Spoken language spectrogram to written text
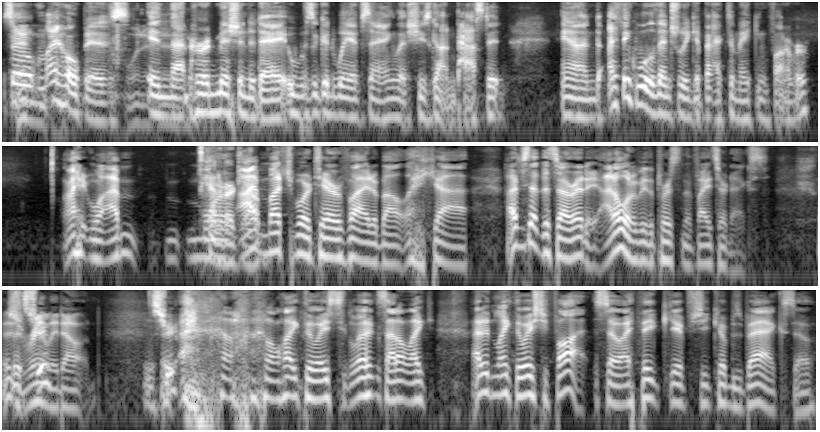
So And my hope is in that her admission today it was a good way of saying that she's gotten past it, and I think we'll eventually get back to making fun of her. I well, I'm more. kind of. I'm much more terrified about like. uh I've said this already. I don't want to be the person that fights her next. I just That's true. really don't. That's true. I don't like the way she looks. I don't like. I didn't like the way she fought. So I think if she comes back, so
